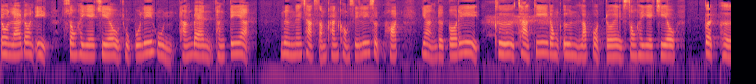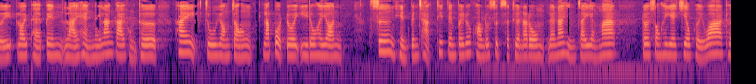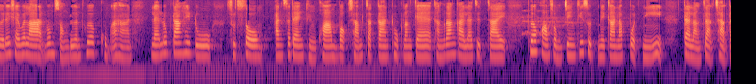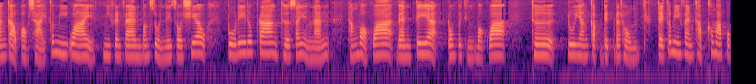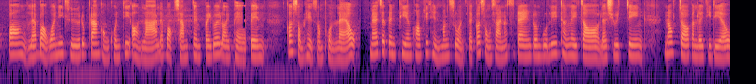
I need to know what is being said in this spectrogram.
โดนแล้วโดนอีกซงฮเยเคียว ถูกบูลลี่หุ่น ทั้งแบน ทั้งเตี้ย หนึ่งในฉากสำคัญของซีรีส์สุดฮอต อย่าง The g o r y คือฉากที่ดงอึนรับบทโดยซงฮเยเคียว เปิดเผยรอยแผลเป็นหลายแห่งในร่างกายของเธอ ให้จูยองจอง รับบทโดยอีโดฮยอน ซึ่งเห็นเป็นฉากที่เต็มไปด้วยความรู้สึกสะเทือนอารมณ์ และน่าเห็นใจอย่างมาก โดยซงฮเยเคียวเผยว่าเธอได้ใช้เวลาร่วมสองเดือนเพื่อคุมอาหาร และรูปร่างให้ดูสุดโทมอันแสดงถึงความบอบช้ำจากการถูกรังแกทั้งร่างกายและจิตใจ เพื่อความสมจริงที่สุดในการรับบทนี้ แต่หลังจากฉากดังกล่าวออกฉายก็มีวาย มีแฟนๆ บางส่วนในโซเชียลบูลลี่รูปร่างเธอซะอย่างนั้น ทั้งบอกว่าแบนเตี้ยรวมไปถึงบอกว่า เธอ ดูยังกับเด็กประถม แต่ก็มีแฟนคลับเข้ามาปกป้อง และบอกว่านี่คือรูปร่างของคนที่อ่อนล้า และบอกช้ำเต็มไปด้วยรอยแผลเป็น ก็สมเหตุสมผลแล้ว แม้จะเป็นเพียงความคิดเห็นบางส่วน แต่ก็สงสารนักแสดงโดนบูลลี่ทั้งในจอและชีวิตจริง นอกจอกันเลยทีเดียว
